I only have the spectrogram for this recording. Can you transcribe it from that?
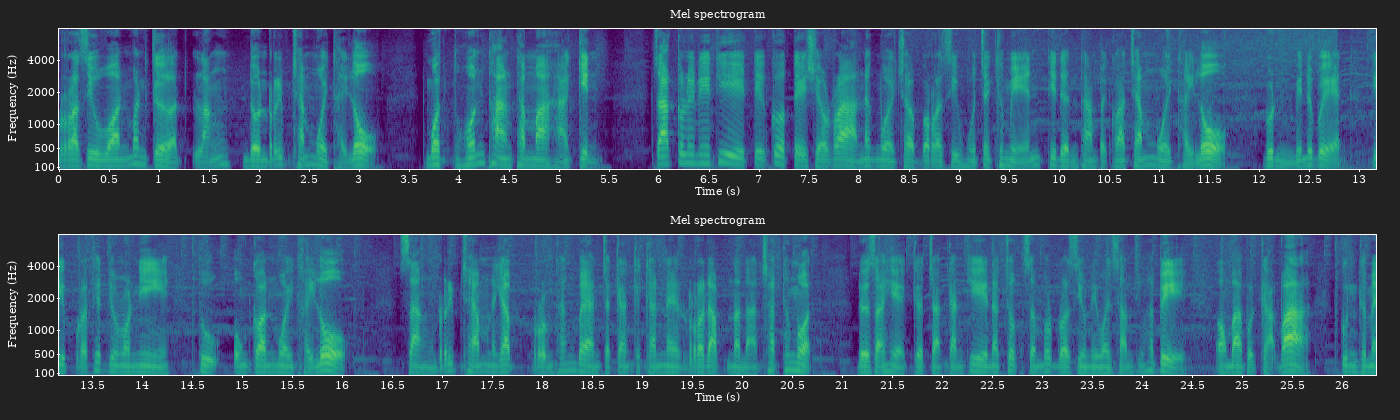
บราซิลวันบ้านเกิดหลังโดนริบแชมป์มวยไทยโลก หมดหนทางทำมาหากิน จากกรณีที่เตโกเตเชรานักมวยชาวบราซิลหัวใจเขมรที่เดินทางไปคว้าแชมป์มวยไทยโลก รุ่นมิดเวทที่ประเทศเยอรมนี ถูกองค์กรมวยไทยโลก สั่งริบแชมป์นะครับรวมทั้งแบนจากการแข่งขันในระดับนานาชาติทั้งหมด โดยสาเหตุเกิดจากการที่นักชกสมพันธ์บราซิลในวัย 35 ปี ออกมาประกาศว่ากุนคาแม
